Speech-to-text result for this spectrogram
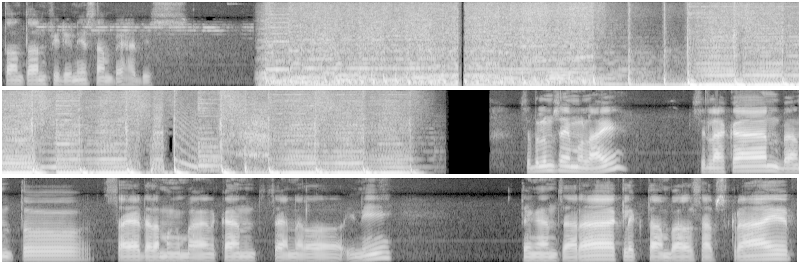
tonton video ini sampai habis. Sebelum saya mulai, silahkan bantu saya dalam mengembangkan channel ini dengan cara klik tombol subscribe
